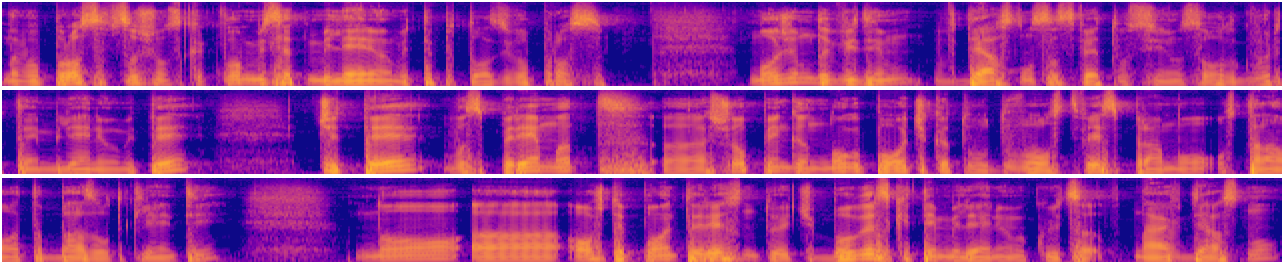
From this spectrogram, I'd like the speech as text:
На въпроса всъщност какво мислят милениумите по този въпрос. Можем да видим вдясно със светло синьо са отговорите на милениумите, че те възприемат а, шопинга много повече като удоволствие спрямо останалата база от клиенти. Но а, още по-интересното е, че българските милениуми, които са най-вдясно,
